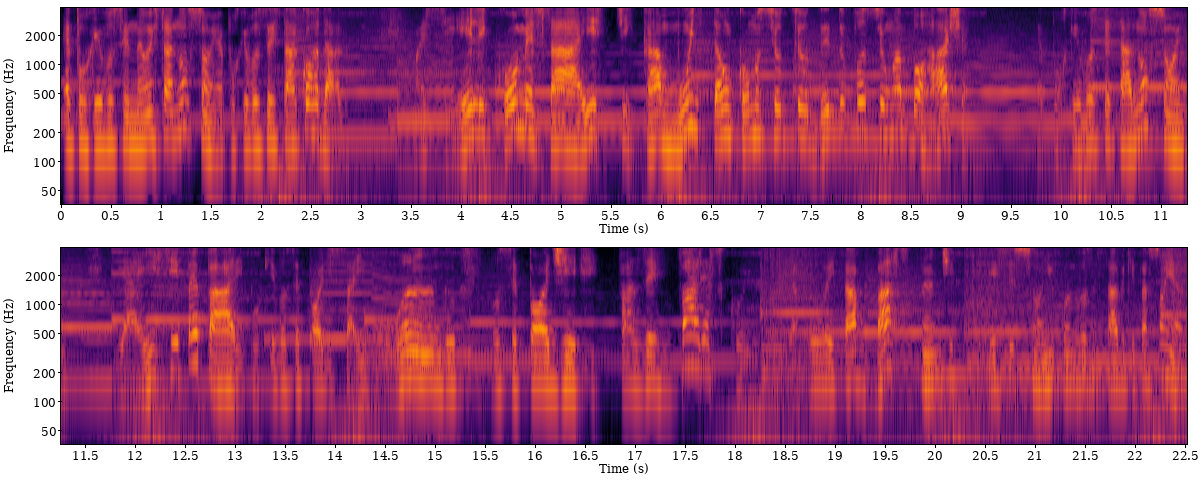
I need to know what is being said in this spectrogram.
é porque você não está num sonho, é porque você está acordado. Mas se ele começar a esticar muito, então, como se o seu dedo fosse uma borracha, porque você está num sonho. E aí se prepare, porque você pode sair voando, você pode fazer várias coisas e aproveitar bastante esse sonho quando você sabe que está sonhando.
